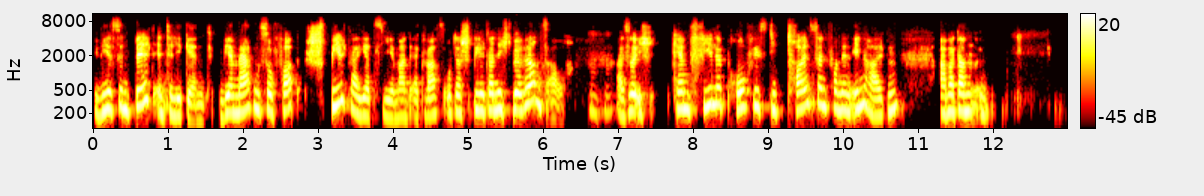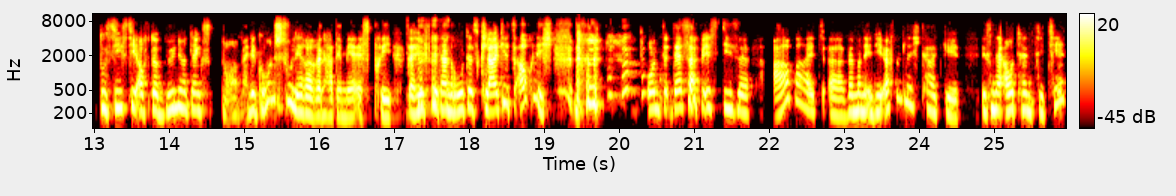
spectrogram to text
wir sind bildintelligent. Wir merken sofort, spielt da jetzt jemand etwas oder spielt er nicht. Wir hören es auch. Mhm. Also ich kenne viele Profis, die toll sind von den Inhalten, aber dann du siehst die auf der Bühne und denkst, boah, meine Grundschullehrerin hatte mehr Esprit. Da hilft dir dein rotes Kleid jetzt auch nicht. Und deshalb ist diese Arbeit, äh, wenn man in die Öffentlichkeit geht, ist eine Authentizität.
